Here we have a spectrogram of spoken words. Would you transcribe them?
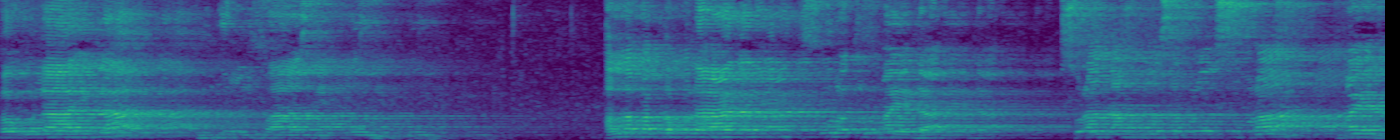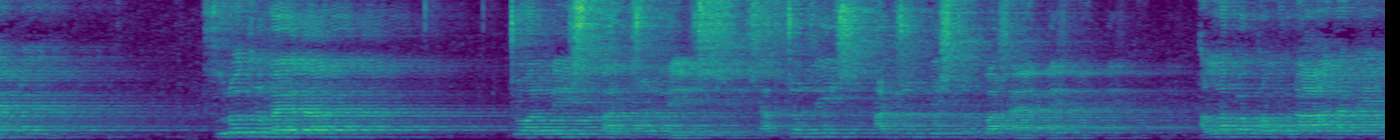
ফাউলাইকা হুমুল ফাসিকুন নাম হলো সূরা মাইদা সূরাতুল সাতচল্লিশ, আটচল্লিশ নম্বর আয়াতে আল্লাহ পাক রব্বুল আলামিন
